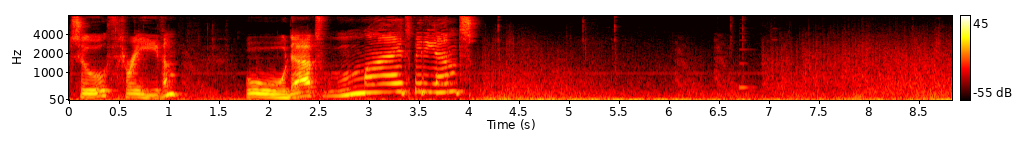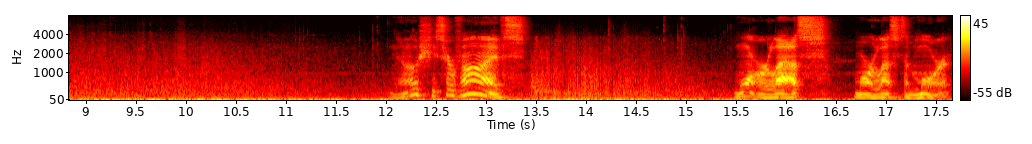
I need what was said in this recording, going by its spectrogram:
Two, three even. Ooh, that might be the end. No, she survives. More or less. More or less than more.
